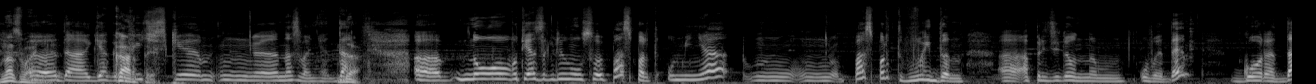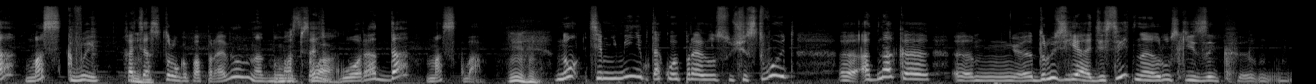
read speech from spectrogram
Названия. э, да, географические м, э, названия. Да. Да. Но вот я заглянула в свой паспорт, у меня паспорт выдан определенным УВД города Москвы. Хотя строго по правилам надо было Москва. написать города Москва. Мгм. Но, тем не менее, такое правило существует. Э, Однако, эм, друзья, действительно, русский язык, эм,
